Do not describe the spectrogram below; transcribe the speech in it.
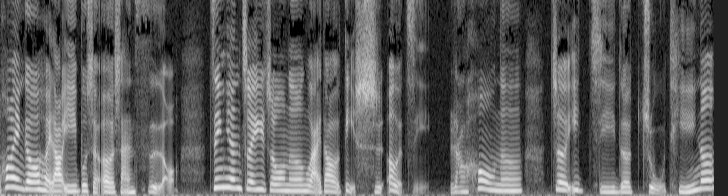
欢迎各位回到依依不舍二三四哦。今天这一周呢，来到了第十二集。然后呢，这一集的主题呢，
